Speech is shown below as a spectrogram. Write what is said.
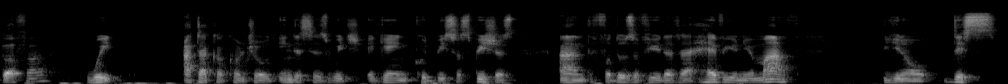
buffer with attacker controlled indices, which again could be suspicious. And for those of you that are heavy in your math, you know, this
